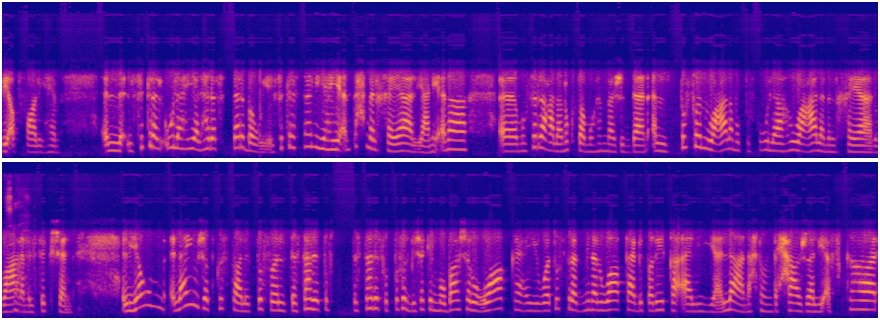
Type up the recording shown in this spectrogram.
لأطفالهم. الفكرة الأولى هي الهدف التربوي الفكرة الثانية هي أن تحمل خيال. يعني أنا آه، مصرة على نقطة مهمة جدا. الطفل وعالم الطفولة هو عالم الخيال وعالم صح. الفيكشن. اليوم لا يوجد قصة للطفل تستهدف تستهدف الطفل بشكل مباشر وواقعي وتسرد من الواقع بطريقة آلية. لا نحن بحاجة لأفكار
